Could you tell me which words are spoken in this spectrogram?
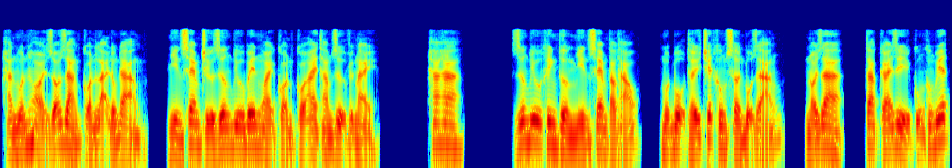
hắn muốn hỏi rõ ràng còn lại đồng đảng, nhìn xem trừ dương mưu bên ngoài còn có ai tham dự việc này. Ha ha. Dương mưu khinh thường nhìn xem tào tháo, một bộ thấy chết không sờn bộ dáng, nói ra, ta cái gì cũng không biết,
